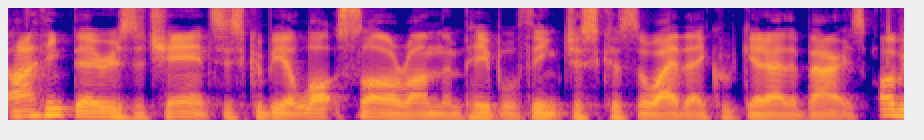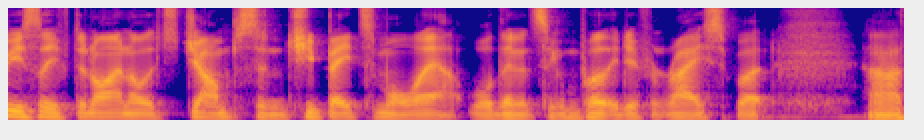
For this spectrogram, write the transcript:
I think there is a chance this could be a lot slower run than people think just because the way they could get out of the barriers. Obviously, if Deny Knowledge jumps and she beats them all out, well, then it's a completely different race. But uh,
